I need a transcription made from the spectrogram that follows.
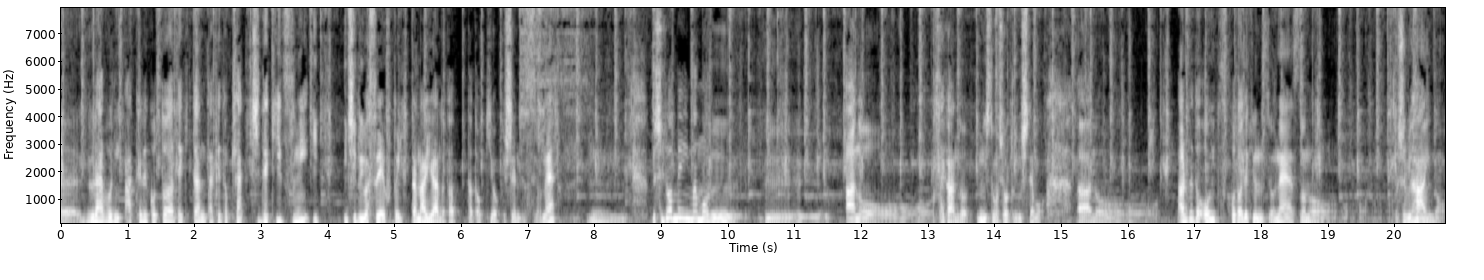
えー、グラブに当てることはできたんだけど、キャッチできずに、一塁はセーフといった内野安打だったと記憶してるんですよね。うん。後ろ目に守る、あのー、セカンドにしてもショートにしても、あのー、ある程度追いつくことはできるんですよね。その、守備範囲の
